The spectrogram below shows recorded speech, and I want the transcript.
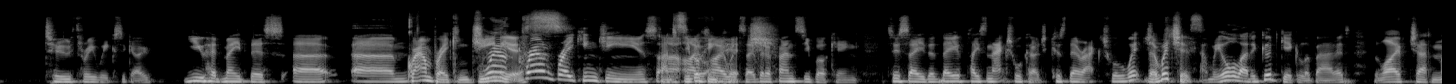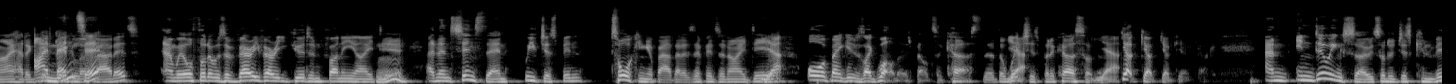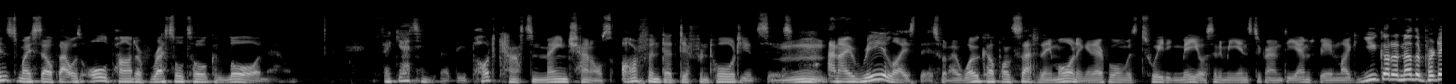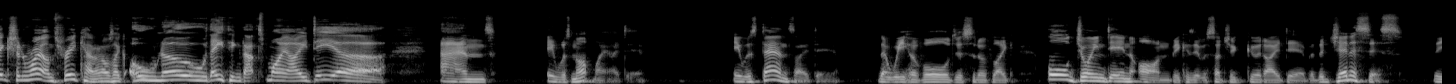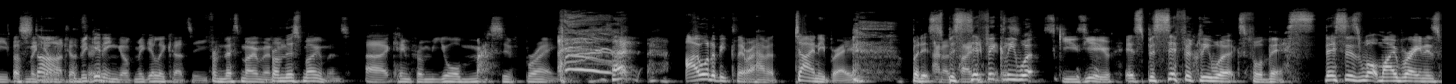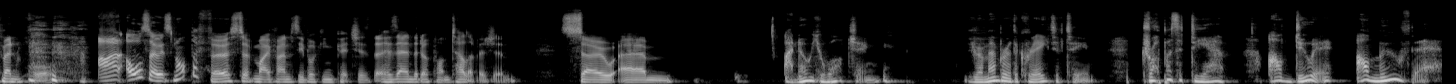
two, three weeks ago, you had made this uh, um, groundbreaking genius, ground, groundbreaking genius, fantasy uh, booking I, I would say, a bit of fancy booking to say that they've placed an actual coach because they're actual witches. They're witches. and we all had a good giggle about it. The live chat and I had a good I giggle meant it. about it, and we all thought it was a very, very good and funny idea. Mm. And then since then, we've just been talking about that as if it's an idea, Yeah. or making it just like, well, those belts are cursed. The, the Yeah. witches put a curse on them. Yeah. Yuck, yuck, yuck, yuck, yuck. And in doing so, sort of just convinced myself that was all part of WrestleTalk lore now. Forgetting that the podcast and main channels often are different audiences. Mm. And I realized this when I woke up on Saturday morning and everyone was tweeting me or sending me Instagram DMs being like, You got another prediction right on three count. And I was like, Oh no, they think that's my idea. And it was not my idea. It was Dan's idea that we have all just sort of like all joined in on because it was such a good idea. But the genesis, the, the start, the beginning of McGillicuddy From this moment, from this moment uh, came from your massive brain. I want to be clear. I have a tiny brain, but it And a tiny specifically works. Excuse you. It specifically works for this. This is what my brain is meant for. and also, it's not the first of my fantasy booking pitches that has ended up on television. So, um, I know you're watching. You're a member of the creative team, drop us a DM. I'll do it. I'll move there.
